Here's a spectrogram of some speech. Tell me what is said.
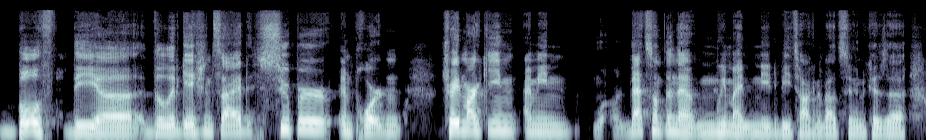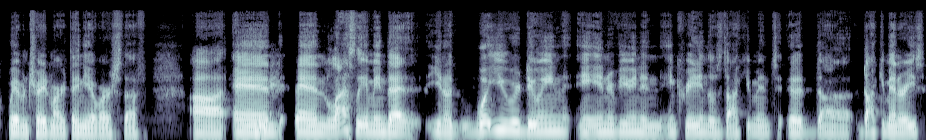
both the uh, the litigation side super important. Trademarking. I mean, that's something that we might need to be talking about soon because uh, we haven't trademarked any of our stuff. Uh, and and lastly, I mean that you know what you were doing, interviewing and, and creating those document uh, do- documentaries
